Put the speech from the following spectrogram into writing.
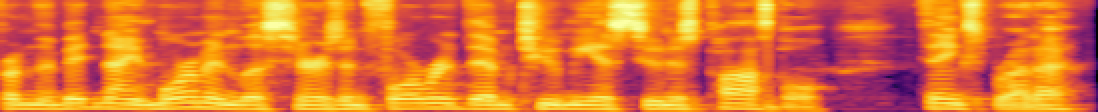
from the Midnight Mormon listeners and forward them to me as soon as possible. Thanks, brother.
